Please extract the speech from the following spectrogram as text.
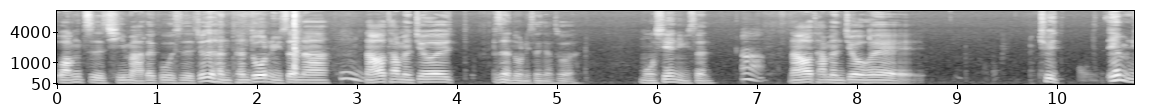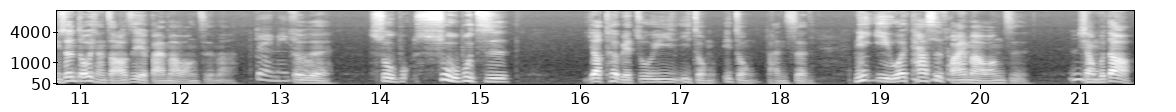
王子骑马的故事，就是很很多女生啊，嗯。然后他们就会不是很多女生讲错了，某些女生，嗯。然后他们就会去，因为女生都会想找到自己的白马王子嘛，对，没错，对不对？殊不殊不知，要特别注意一种一种男生，你以为他是白马王子，嗯想不到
